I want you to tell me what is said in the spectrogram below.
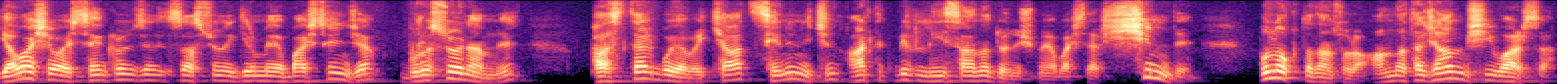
yavaş yavaş senkronizasyona girmeye başlayınca burası önemli. Pastel boya ve kağıt senin için artık bir lisana dönüşmeye başlar. Şimdi bu noktadan sonra anlatacağın bir şey varsa,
